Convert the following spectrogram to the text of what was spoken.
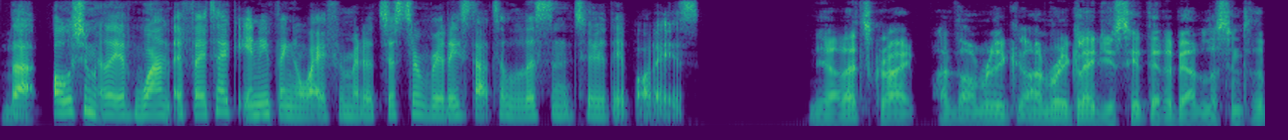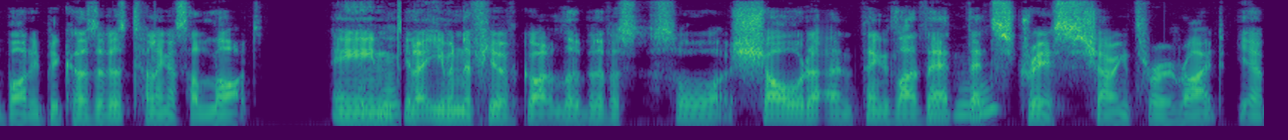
Hmm. But ultimately, if one, if they take anything away from it, it's just to really start to listen to their bodies. Yeah, that's great. I'm really, I'm really glad you said that about listening to the body because it is telling us a lot. And mm-hmm. you know, even if you've got a little bit of a sore shoulder and things like that, mm-hmm. that's stress showing through, right? Yeah.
